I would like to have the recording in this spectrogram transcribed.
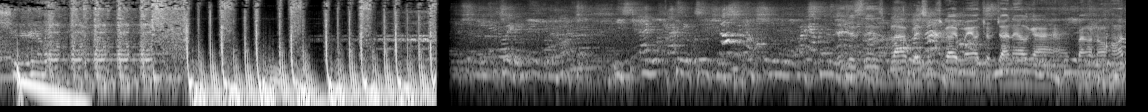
This is vlog. Please subscribe my YouTube channel guys. Pangunuhot.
